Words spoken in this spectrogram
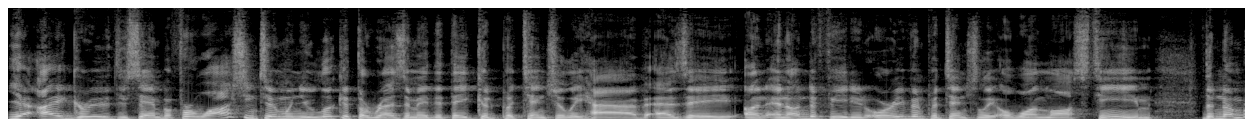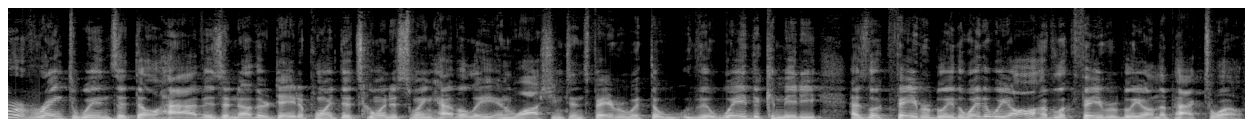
Yeah, I agree with you, Sam. But for Washington, when you look at the resume that they could potentially have as a un, an undefeated or even potentially a one-loss team, the number of ranked wins that they'll have is another data point that's going to swing heavily in Washington's favor with the the way the committee has looked favorably, the way that we all have looked favorably on the Pac-12.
